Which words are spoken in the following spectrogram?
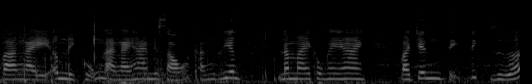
và ngày âm lịch cũng là ngày 26 tháng riêng năm 2022 và trên diện tích dứa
